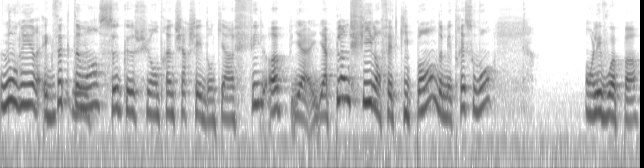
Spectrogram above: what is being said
nourrir exactement mm. ce que je suis en train de chercher. Donc il y a un fil, hop, il y a, y a plein de fils en fait qui pendent, mais très souvent on les voit pas.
